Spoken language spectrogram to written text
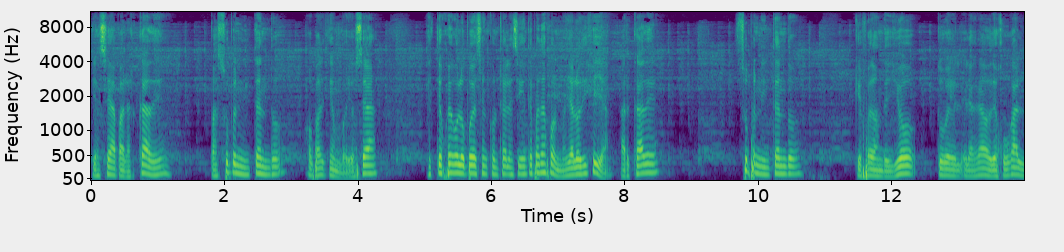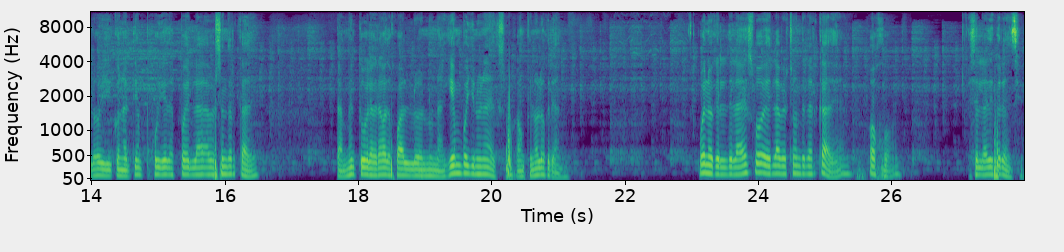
ya sea para arcade, para Super Nintendo o para el Game Boy. O sea, este juego lo puedes encontrar en la siguiente plataforma, ya lo dije ya, arcade, Super Nintendo, que fue donde yo tuve el agrado de jugarlo y con el tiempo jugué después la versión de arcade también tuve el agrado de jugarlo en una Game Boy y en una Xbox, aunque no lo crean. Bueno, que el de la Xbox es la versión del arcade, ¿eh? ojo, esa es la diferencia.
